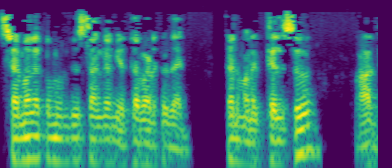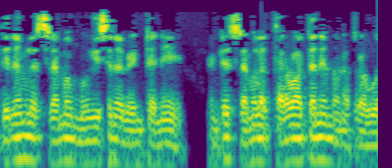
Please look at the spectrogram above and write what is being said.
శ్రమలకు ముందు సంఘం ఎత్తబడుతుంది అని కానీ మనకు తెలుసు ఆ దినంలో శ్రమ ముగిసిన వెంటనే అంటే శ్రమల తర్వాతనే మన ప్రభు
